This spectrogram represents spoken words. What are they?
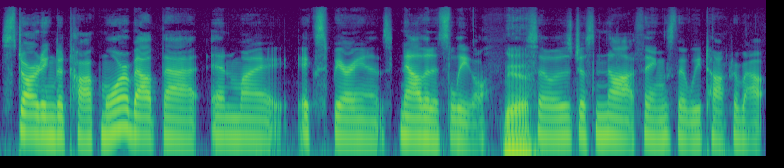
starting to talk more about that and my experience now that it's legal. yeah. So it was just not things that we talked about.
